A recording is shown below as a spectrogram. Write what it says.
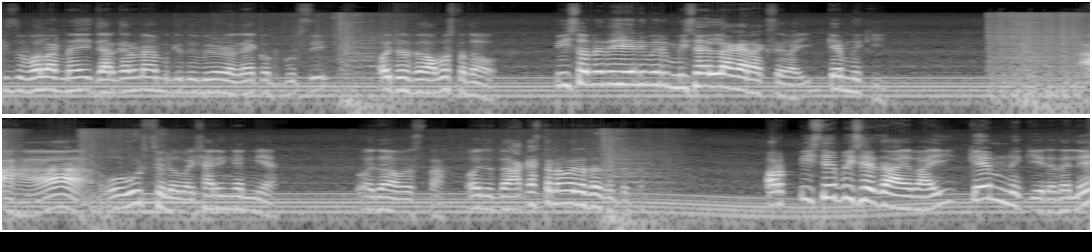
কিছু বলার নাই। যার কারণে আমি কিন্তু ভিডিওটা রেকর্ড করছি। ওই তো অবস্থা দাও। পিছনে দেখে এনিমির মিসাইল লাগা রাখছে ভাই। কেমনে কি? আহা, ও উঠছিল ভাই সারিঙ্গান নিয়া। ওই তো অবস্থা। ওই তো আকাশটা নামে যেতে যেতে আর পিছে পিছে যায় ভাই। কেমনে কি এটা তাইলে?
